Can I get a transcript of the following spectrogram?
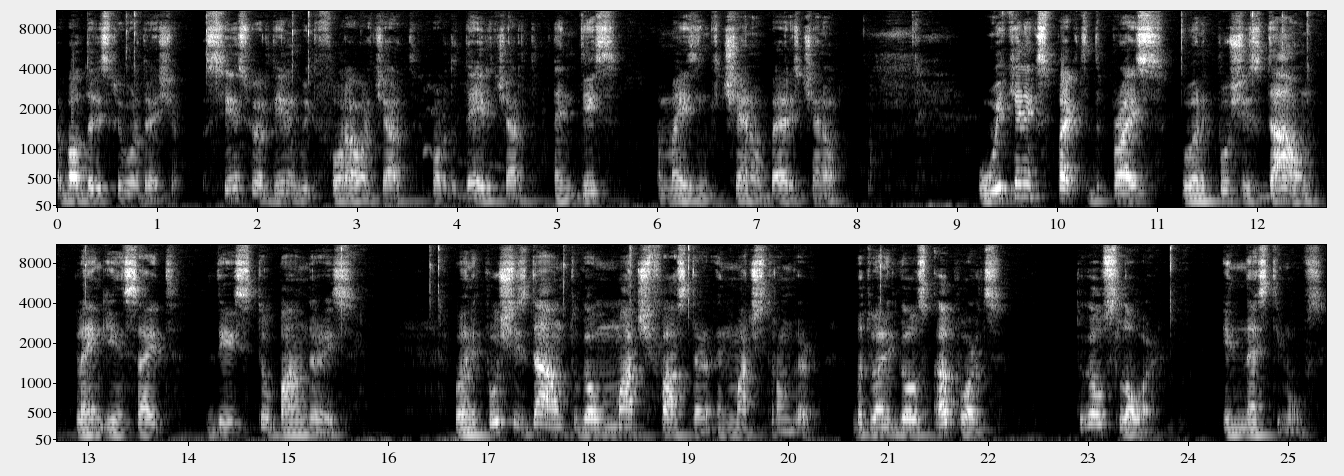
about the risk reward ratio. Since we're dealing with the 4 hour chart or the daily chart and this amazing channel bearish channel we can expect the price when it pushes down playing inside these two boundaries. When it pushes down to go much faster and much stronger. But when it goes upwards to go slower in nasty moves.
